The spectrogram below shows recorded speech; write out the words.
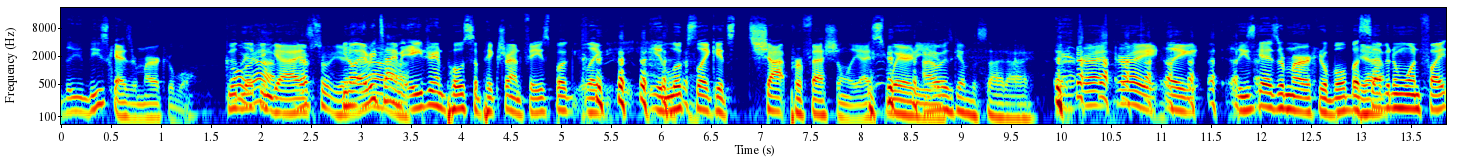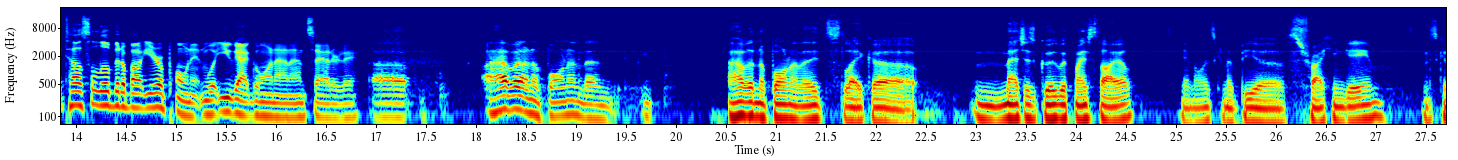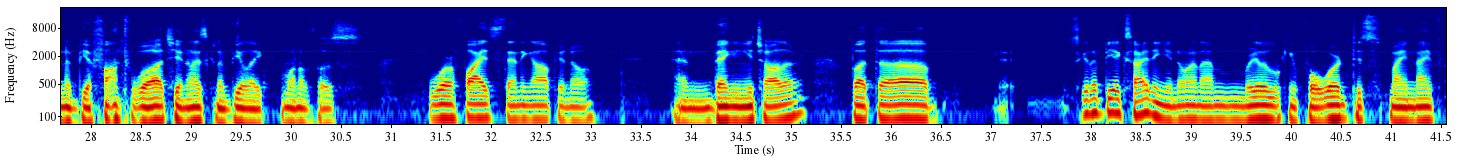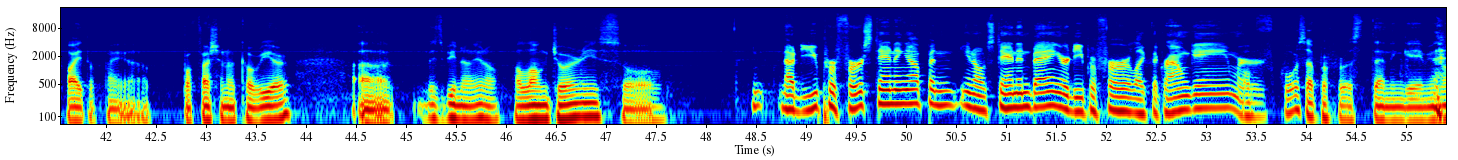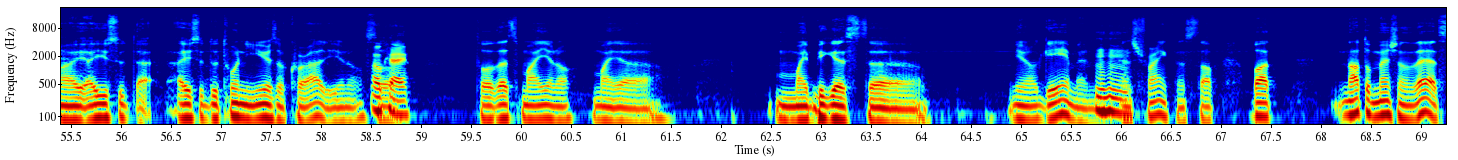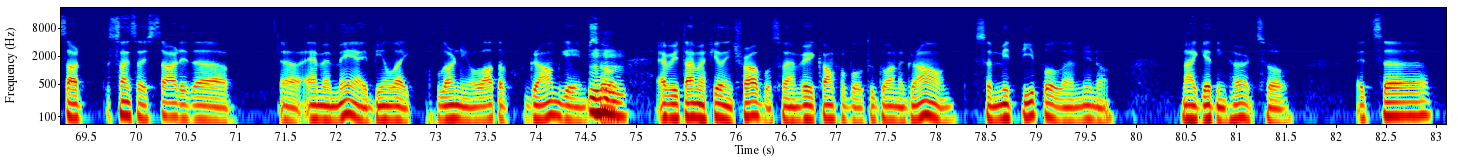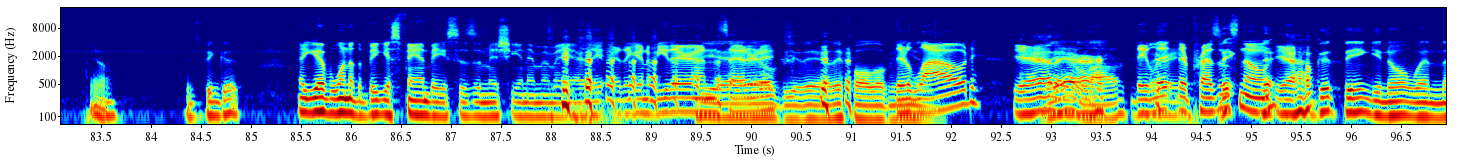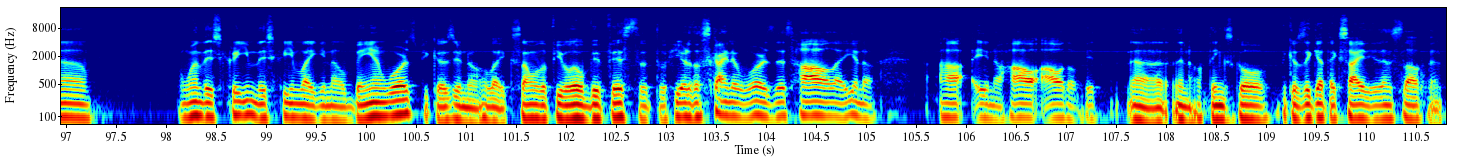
th- these guys are marketable. Good Oh, looking yeah. guys. Absolutely, You know, every time. Adrian posts a picture on Facebook, like it looks like it's shot professionally. I swear to you. I always give him the side eye. right, right. Like these guys are marketable, but Yeah. seven and one fight. Tell us a little bit about your opponent and what you got going on on Saturday. I have an opponent and I have an opponent that it's like uh, matches good with my style. You know, it's gonna be a striking game. It's gonna be a fun to watch. You know, it's gonna be like one of those war fights, standing up. You know, and banging each other. But uh, it's gonna be exciting. You know, and I'm really looking forward. This is my ninth fight of my uh, professional career. Uh, it's been a you know a long journey, so Now, do you prefer standing up and you know stand and bang, or do you prefer like the ground game? Or Of course, I prefer a standing game. You know, I, I used to I used to do twenty years of karate. You know, so, okay, So that's my you know my uh, my biggest uh, you know game and, Mhm. and strength and stuff. But not to mention that, start since I started uh, uh, MMA, I've been like learning a lot of ground games. Mhm. So every time I feel in trouble, so I'm very comfortable to go on the ground, submit people, and you know, not getting hurt. So it's uh, you know, it's been good. Now you have one of the biggest fan bases in Michigan MMA. Are they are they going to be there on yeah, Saturday? They'll be there. They follow me. They're and loud. Yeah, they they're loud. They Very- let their presence They- known. they- Yeah. Good thing, you know, when uh, when they scream, they scream like in Albanian words because you know, like some of the people will be pissed to, to hear those kind of words. That's how, like you know, how you know how out of it, uh, you know, things go because they get excited and stuff, and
